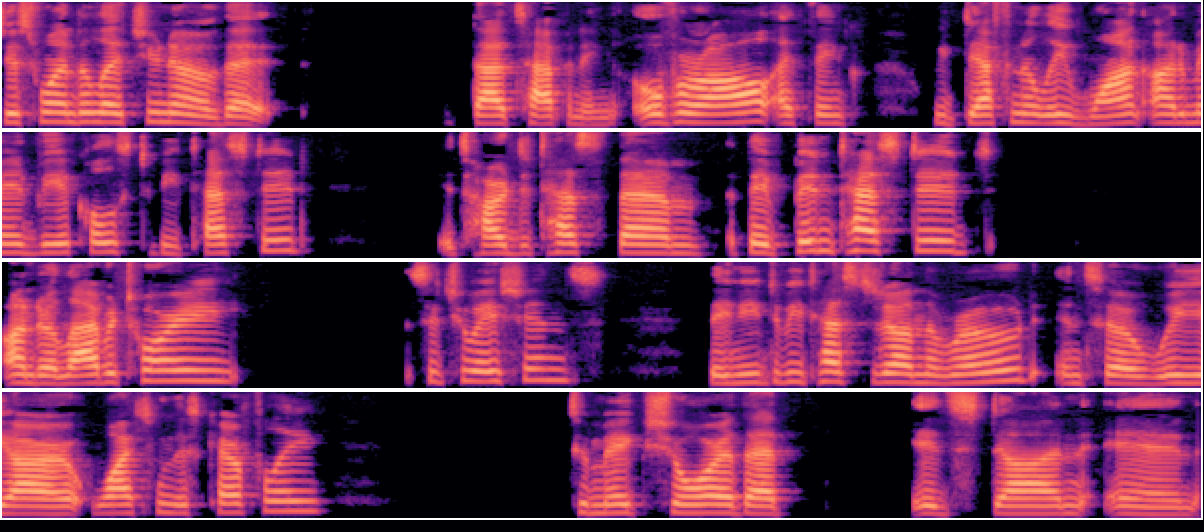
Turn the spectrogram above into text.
just wanted to let you know that that's happening. Overall, I think we definitely want automated vehicles to be tested. It's hard to test them. They've been tested under laboratory situations. They need to be tested on the road. And so we are watching this carefully to make sure that it's done in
